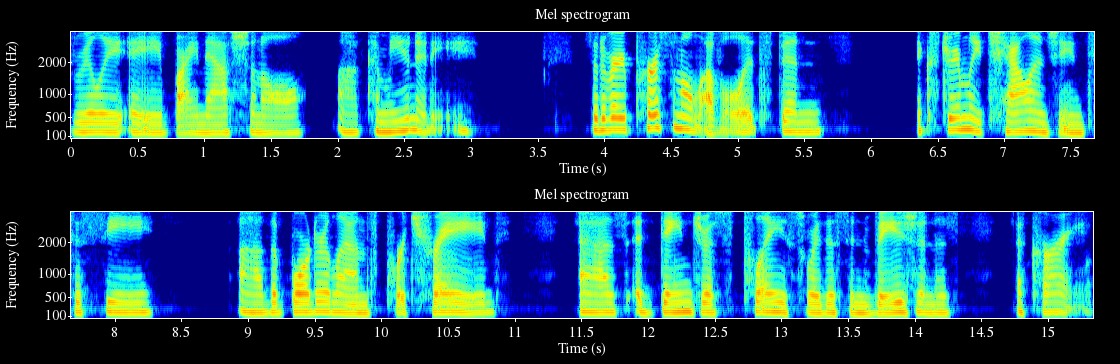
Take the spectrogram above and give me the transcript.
really a binational uh, community. So, at a very personal level, it's been extremely challenging to see uh, the borderlands portrayed as a dangerous place where this invasion is occurring.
